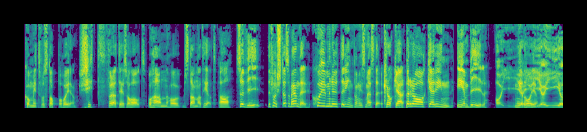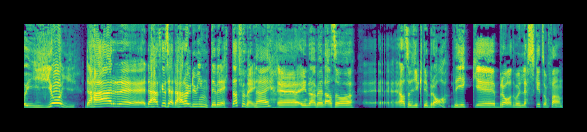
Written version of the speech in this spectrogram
kommer inte få stopp på hojen. Shit. För att det är så halt, och han har stannat helt. Ja. Så vi, det första som händer, sju minuter in på min semester, Krockar. brakar in i en bil. Oj, Med hojen. oj, oj, oj, oj! Det här, eh, det här ska jag säga, det här har ju du inte berättat för mig. Nej. Eh, innan, men alltså, Eh, alltså gick det bra? Det gick eh, bra, det var ju läskigt som fan.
